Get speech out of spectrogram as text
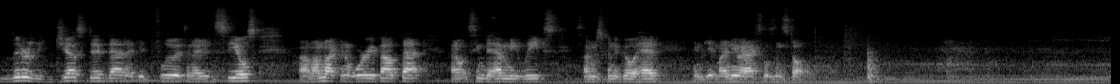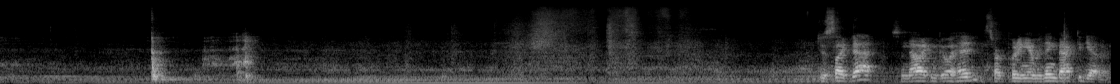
literally just did that, I did fluids and I did seals, um, I'm not going to worry about that. I don't seem to have any leaks, so I'm just going to go ahead and get my new axles installed. Just like that. So now I can go ahead and start putting everything back together.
